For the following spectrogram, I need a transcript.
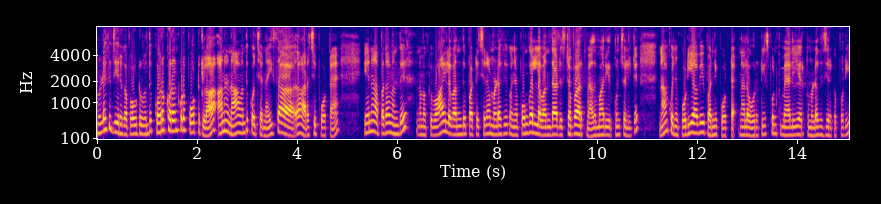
மிளகு ஜீரக பவுட்ரு வந்து குறை குறைன்னு கூட போட்டுக்கலாம். ஆனால் நான் வந்து கொஞ்சம் நைஸாக தான் அரைச்சி போட்டேன். ஏன்னா அப்போ தான் வந்து நமக்கு வாயில் வந்து பட்டுச்சுன்னா மிளகு கொஞ்சம் பொங்கலில் வந்தால் டிஸ்டர்பாக இருக்குமே அது மாதிரி இருக்கும்னு சொல்லிட்டு நான் கொஞ்சம் பொடியாகவே பண்ணி போட்டேன். நல்லா ஒரு டீஸ்பூனுக்கு மேலேயே இருக்கும் மிளகு ஜீரக பொடி.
